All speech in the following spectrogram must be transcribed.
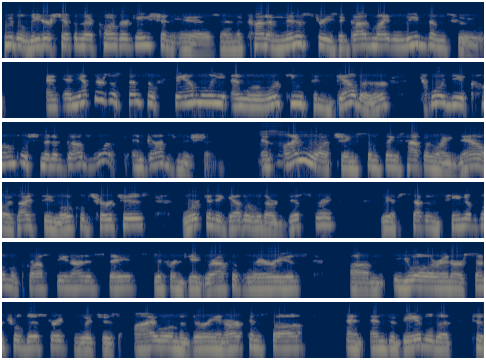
who the leadership in their congregation is and the kind of ministries that God might lead them to. And, and yet there's a sense of family and we're working together toward the accomplishment of God's work and God's mission. And mm-hmm. I'm watching some things happen right now as I see local churches working together with our districts. We have 17 of them across the United States, different geographical areas. Um, you all are in our central district, which is Iowa, Missouri, and Arkansas. And, and to be able to, to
